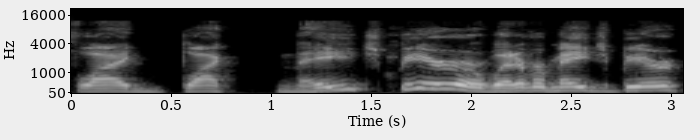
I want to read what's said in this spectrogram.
Flag Black Mage beer or whatever Mage beer,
